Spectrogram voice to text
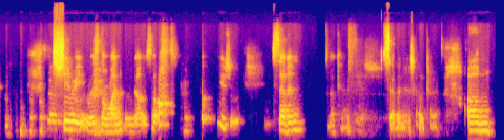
Shinri was the one who knows all. Usually seven. Okay, seven is okay. Um,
